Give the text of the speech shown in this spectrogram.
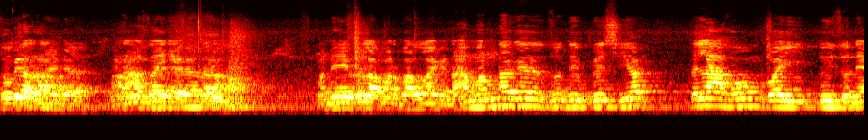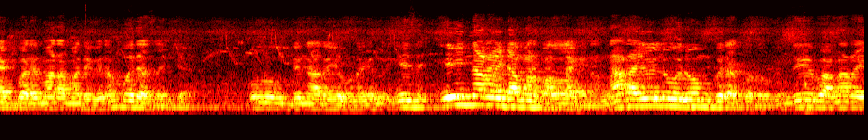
জোগাড় এটা। মানে মানে এগুলো আমার ভালো লাগে না। আমার নাকে যদি বেশি হয় তাহলে আহম ভাই দুইজনে একবারে মারামারি করে মরা যাই যায় কোনো দিন নাড়াইও না। কিন্তু এই নারাইটা আমার ভালো লাগে না। নারাই হইলে ওইরকম করে করো। কিন্তু এই নারাই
